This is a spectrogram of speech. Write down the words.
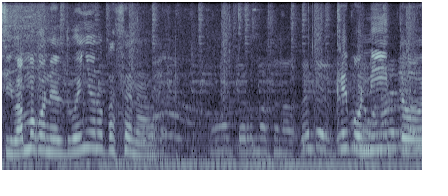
Si vamos con el dueño no pasa nada. Nada. Vente, bonito.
